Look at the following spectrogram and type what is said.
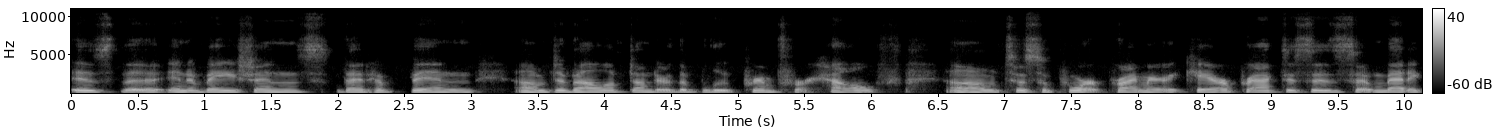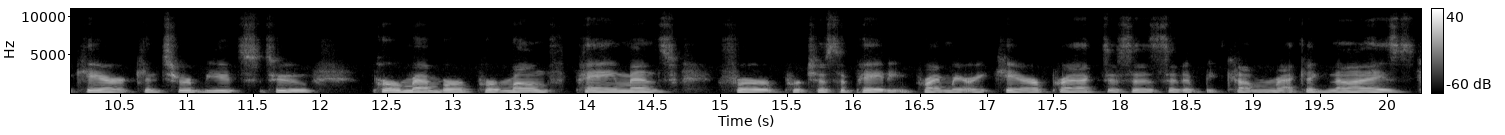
is the innovations that have been um, developed under the Blueprint for Health um, to support primary care practices. So Medicare contributes to per member per month payments for participating primary care practices that have become recognized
